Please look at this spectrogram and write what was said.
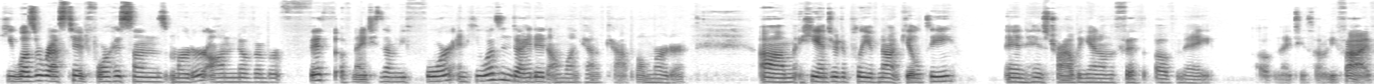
He was arrested for his son's murder on November 5th of 1974 and he was indicted on one count of capital murder. Um, he entered a plea of not guilty and his trial began on the 5th of May of 1975.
